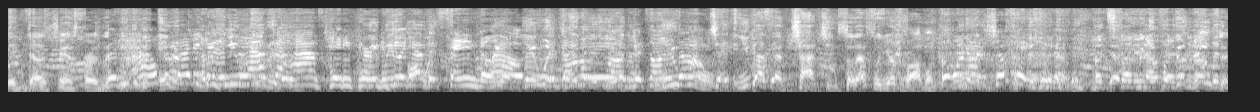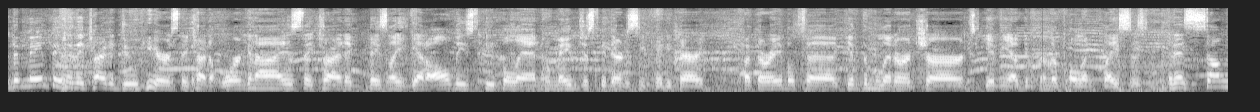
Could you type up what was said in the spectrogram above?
It does transfer. The, but how the energy. Pathetic is you have to have Katy Perry to do it, have the same crowd You would that Donald take- Trump gets on you his would own. take- you guys have Chachi, so that's what your problem. But we're not showcasing them. But Yeah, starting out, for good you know, the, main thing that they try to do here is they try to organize. They try to basically get all these people in who may just be there to see Katy Perry, but they're able to give them literature, to give you know, give them their polling places. It has some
